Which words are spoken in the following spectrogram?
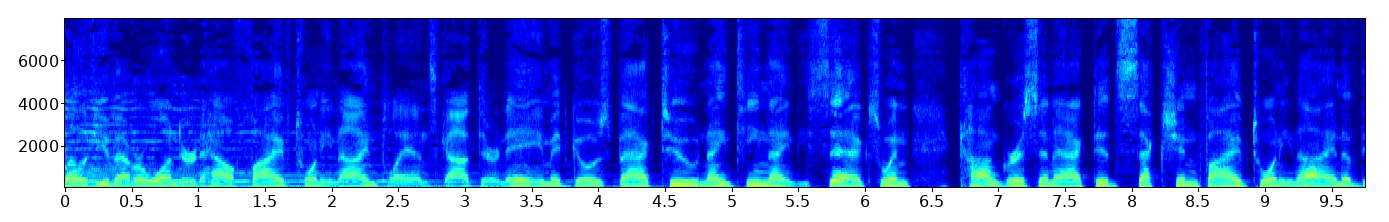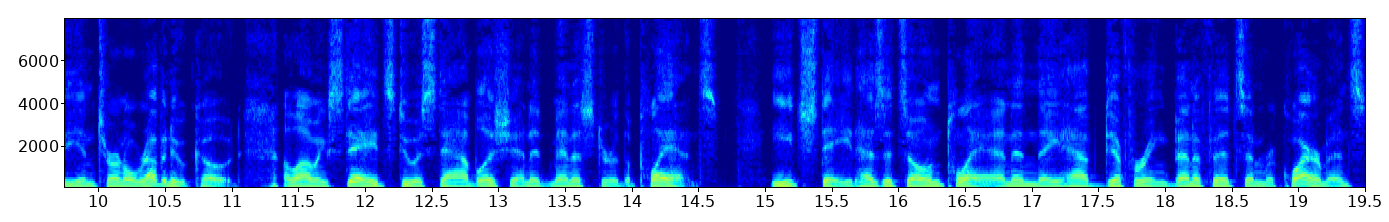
Well, if you've ever wondered how 529 plans got their name, it goes back to 1996 when Congress enacted Section 529 of the Internal Revenue Code, allowing states to establish and administer the plans. Each state has its own plan and they have differing benefits and requirements,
